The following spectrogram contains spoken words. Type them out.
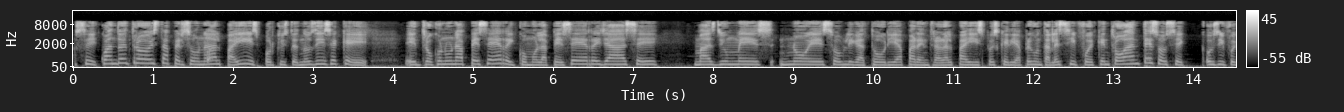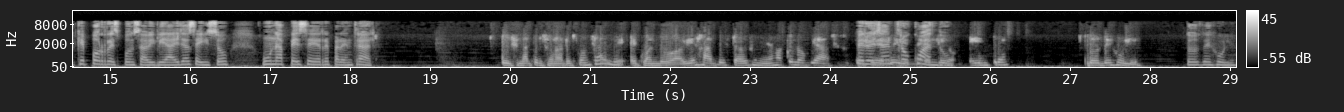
Sí, ¿cuándo entró esta persona al país? Porque usted nos dice que entró con una PCR y como la PCR ya hace más de un mes no es obligatoria para entrar al país, pues quería preguntarle si fue que entró antes o, se, o si fue que por responsabilidad ella se hizo una PCR para entrar. Es una persona responsable. Eh, cuando va a viajar de Estados Unidos a Colombia hace su ¿Pero ella entró cuándo? Entra 2 de julio. 2 de julio.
